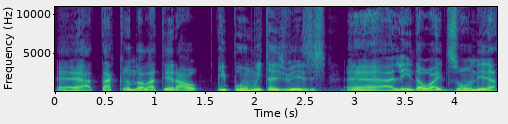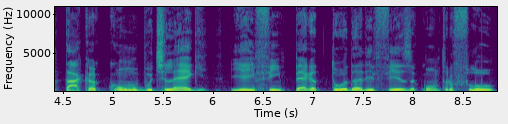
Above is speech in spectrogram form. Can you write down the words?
é, atacando a lateral. E por muitas vezes, é, além da wide zone, ele ataca com o bootleg e, enfim, pega toda a defesa contra o flow.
